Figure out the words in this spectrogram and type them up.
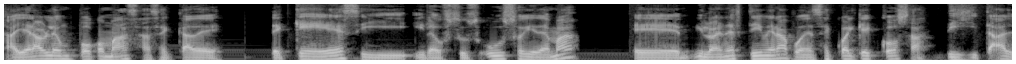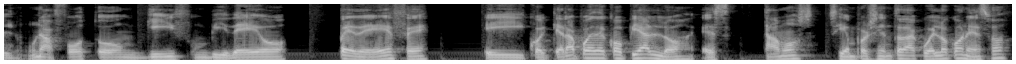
Ayer hablé un poco más acerca de, qué es y, sus usos y demás. Eh, y los NFT, mira, pueden ser cualquier cosa digital, una foto, un GIF, un video, PDF, y cualquiera puede copiarlo. estamos 100% de acuerdo con eso,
